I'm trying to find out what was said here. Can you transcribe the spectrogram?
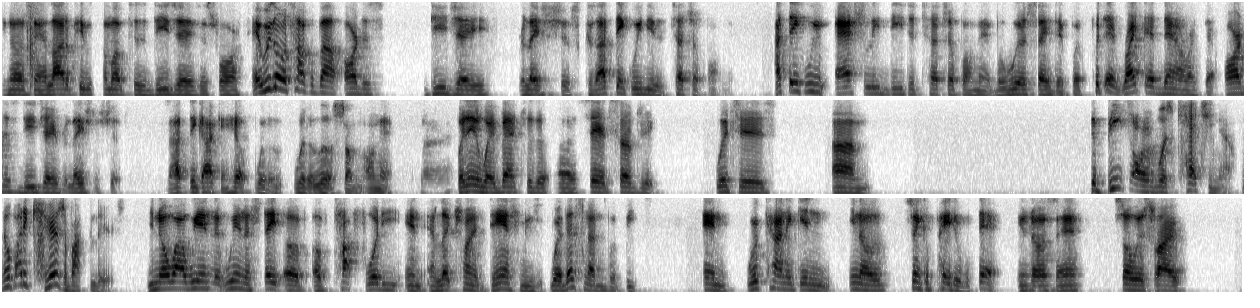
You know what I'm saying? A lot of people come up to the DJs as far, and we're gonna talk about artist DJ relationships because I think we need to touch up on it. I think we actually need to touch up on that, but we'll say that. But put that, write that down right there. Artist DJ relationship. I think I can help with a with a little something on that. All right. But anyway, back to the uh, said subject, which is, um, the beats are what's catchy now. Nobody cares about the lyrics. You know why we in we in a state of of top forty in electronic dance music where that's nothing but beats, and we're kind of getting you know syncopated with that. You know what I'm saying? So it's like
